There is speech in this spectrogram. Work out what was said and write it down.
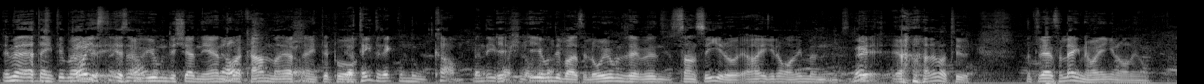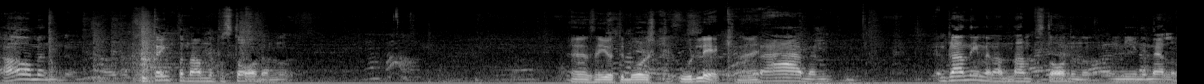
Nej, men jag tänkte, men, Ja, det. Ja. jo men du känner igen, Ja. vad kan man? Jag tänkte på... Jag tänkte direkt på Nordkamp, men det är ju Barcelona. Jo, det är Barcelona. Jo, men det San Siro, jag har ingen aning, men... Det, Snyggt. ja, det var tur. Men träningsanläggningen har jag ingen aning om. Ja, men tänk på namnet på staden. Är det en sån göteborgsk ordlek? Nej. Nej, men En blandning mellan namn på staden och Mini-Mello.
